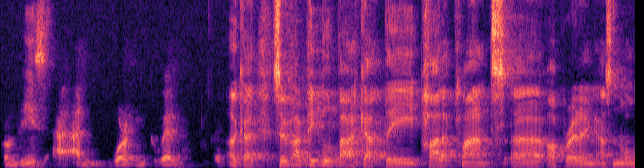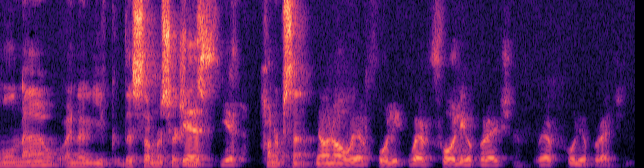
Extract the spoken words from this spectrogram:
from this and working together. Okay. okay. So are people back at the pilot plant uh, operating as normal now? I know you've there's some restrictions. Yes. Yes. Hundred percent. No, no, we are fully we're fully operational. We are fully operational,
